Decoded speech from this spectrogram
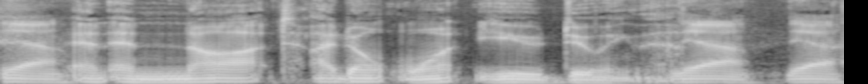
Yeah. and and not. I don't want you doing that. Yeah, yeah.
